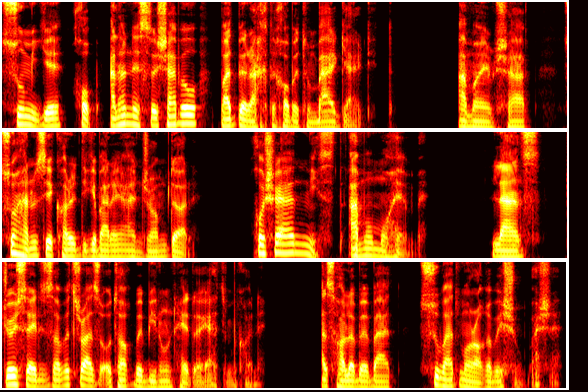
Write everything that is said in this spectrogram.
سو میگه خب الان نصف شب و باید به رخت خوابتون برگردید. اما امشب سو هنوز یه کار دیگه برای انجام داره. خوشایند نیست اما مهمه. لنس جویس و الیزابت رو از اتاق به بیرون هدایت می‌کنه. از حالا به بعد سو باید مراقبشون باشه.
